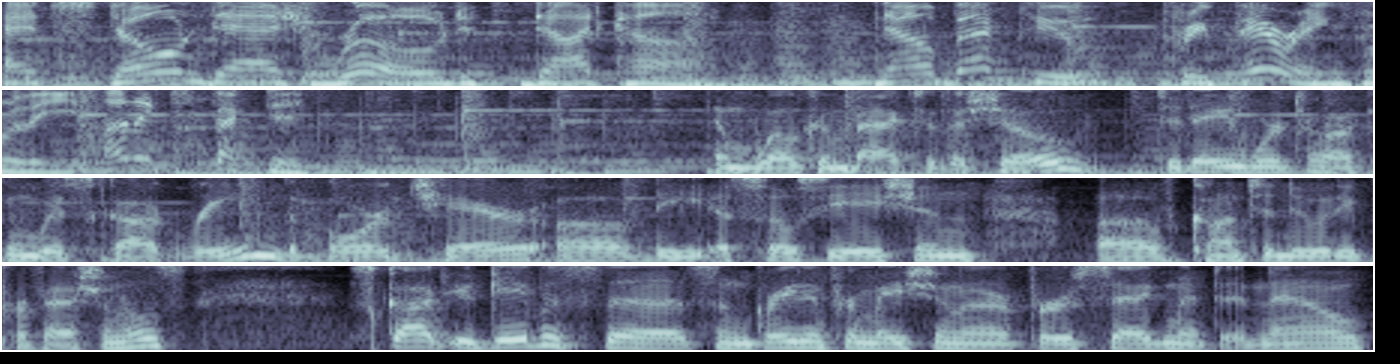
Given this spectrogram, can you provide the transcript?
at stone-road.com. Now back to Preparing for the Unexpected. and welcome back to the show. Today we're talking with Scott Ream, the board chair of the Association of Continuity Professionals. Scott, you gave us uh, some great information in our first segment, and now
